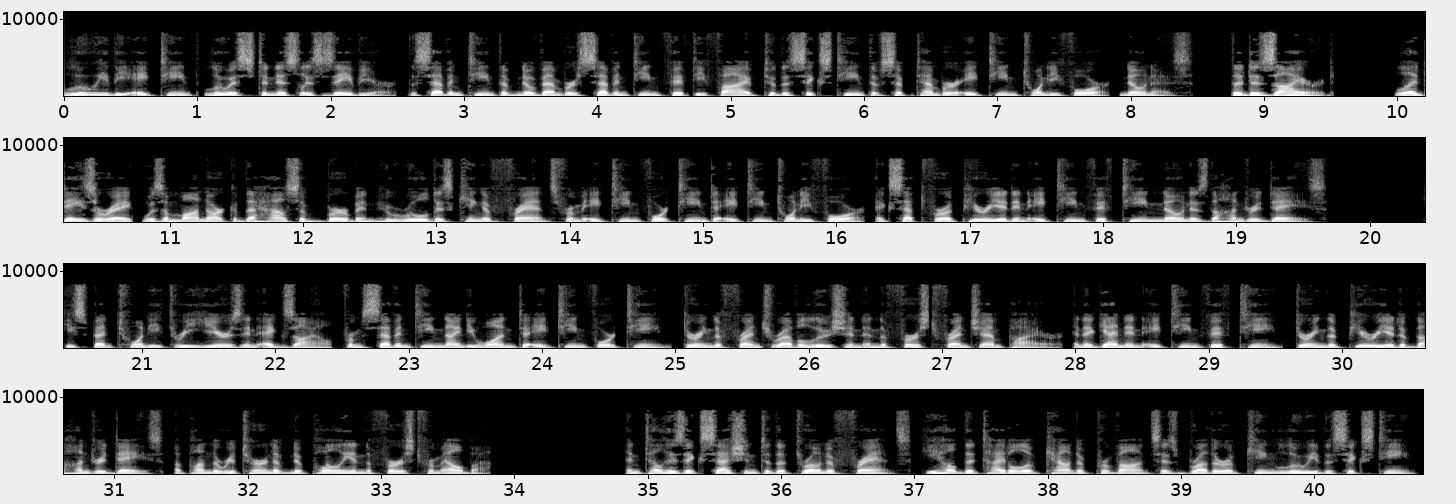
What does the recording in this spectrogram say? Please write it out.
Louis XVIII Louis Stanislas Xavier, the 17th of November 1755 to the 16th of September 1824, known as the Desired, Le Désiré, was a monarch of the House of Bourbon who ruled as King of France from 1814 to 1824, except for a period in 1815 known as the Hundred Days. He spent 23 years in exile, from 1791 to 1814, during the French Revolution and the First French Empire, and again in 1815, during the period of the Hundred Days, upon the return of Napoleon I from Elba. Until his accession to the throne of France, he held the title of Count of Provence as brother of King Louis XVI.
